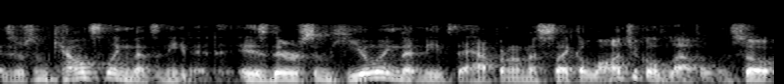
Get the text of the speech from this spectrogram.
Is there some counseling that's needed? Is there some healing that needs to happen on a psychological level? And so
